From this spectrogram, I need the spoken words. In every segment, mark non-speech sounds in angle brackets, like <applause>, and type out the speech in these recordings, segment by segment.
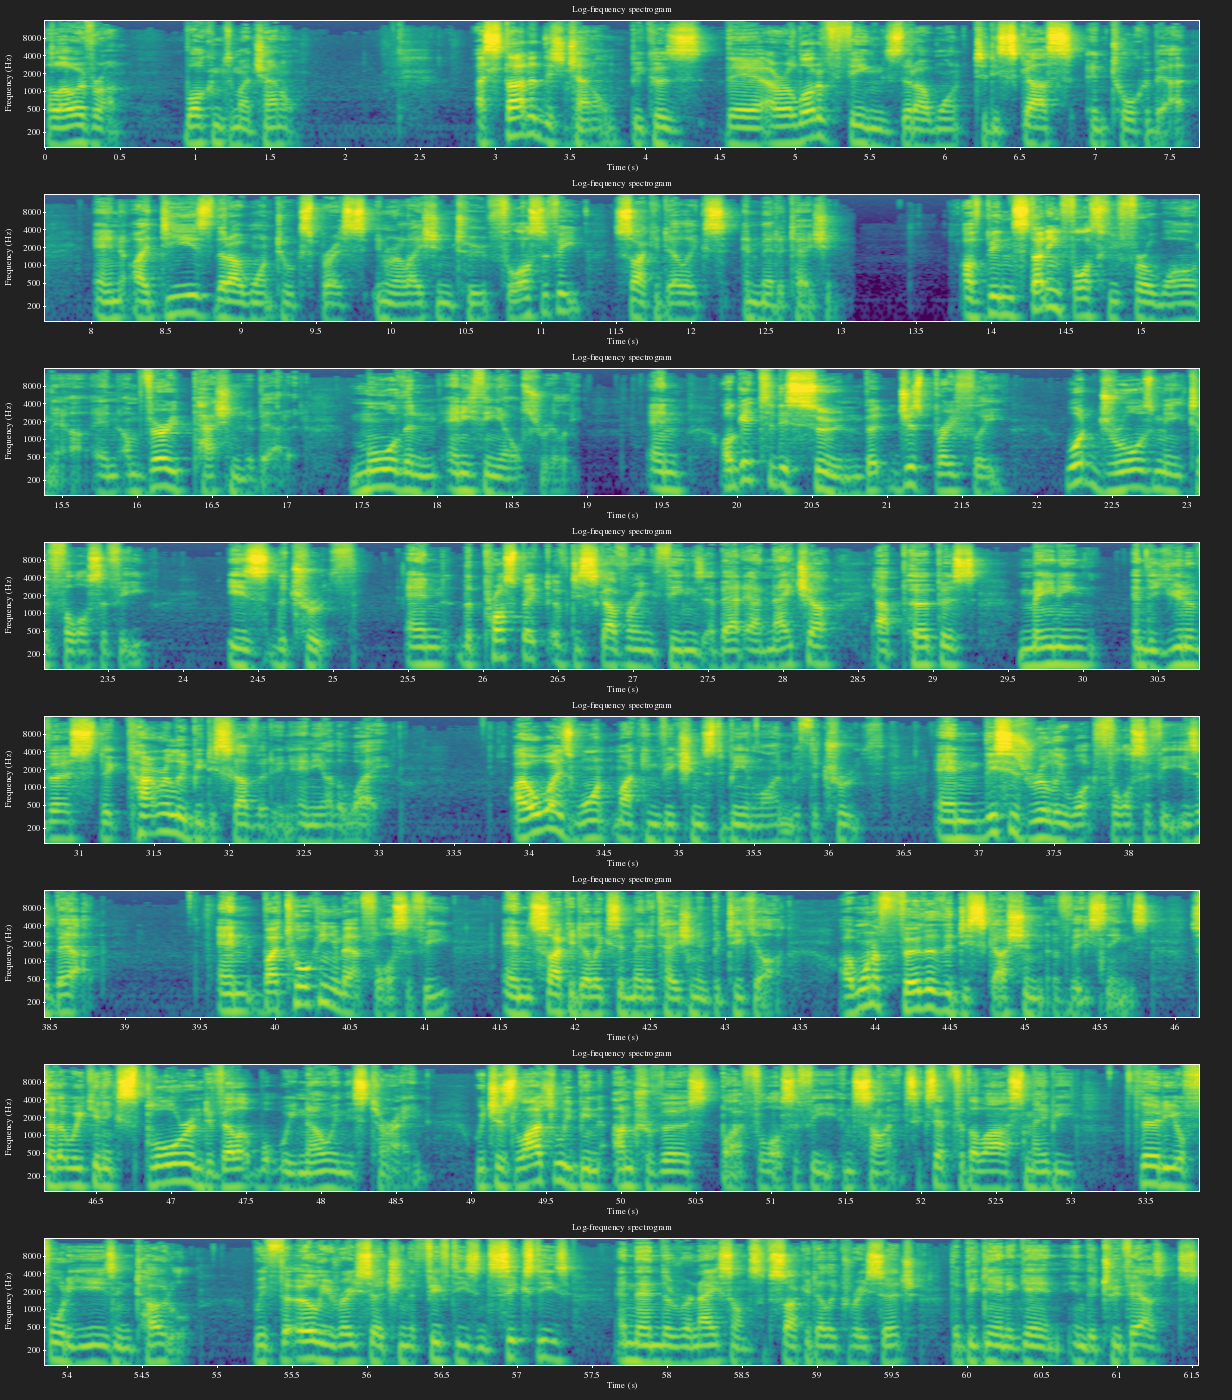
Hello, everyone. Welcome to my channel. I started this channel because there are a lot of things that I want to discuss and talk about, and ideas that I want to express in relation to philosophy, psychedelics, and meditation. I've been studying philosophy for a while now, and I'm very passionate about it, more than anything else, really. And I'll get to this soon, but just briefly, what draws me to philosophy is the truth, and the prospect of discovering things about our nature, our purpose, meaning, and the universe that can't really be discovered in any other way. I always want my convictions to be in line with the truth, and this is really what philosophy is about. And by talking about philosophy, and psychedelics and meditation in particular, I want to further the discussion of these things so that we can explore and develop what we know in this terrain, which has largely been untraversed by philosophy and science, except for the last maybe 30 or 40 years in total, with the early research in the 50s and 60s and then the renaissance of psychedelic research that began again in the 2000s.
